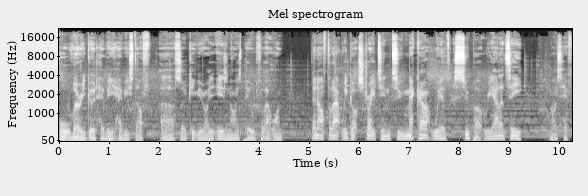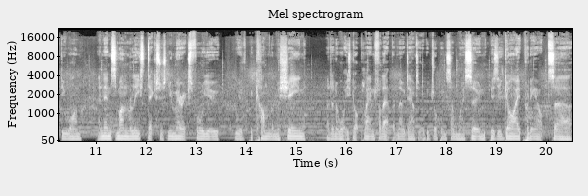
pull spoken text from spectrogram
All very good, heavy, heavy stuff. Uh, so keep your ears and eyes peeled for that one. Then after that, we got straight into Mecca with Super Reality. Nice hefty one and then some unreleased Dexterous Numerics for you with Become the Machine. I don't know what he's got planned for that, but no doubt it will be dropping somewhere soon. Busy guy putting out uh,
